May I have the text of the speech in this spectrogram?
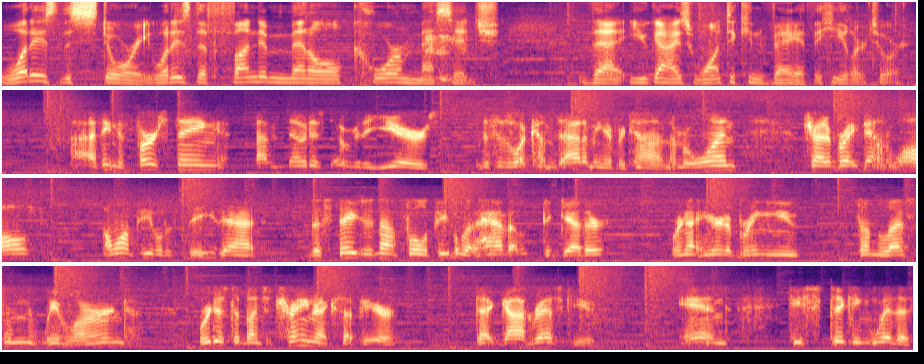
What is the story? What is the fundamental core message that you guys want to convey at the Healer Tour? I think the first thing I've noticed over the years, this is what comes out of me every time. Number one, try to break down walls. I want people to see that the stage is not full of people that have it together. We're not here to bring you some lesson we've learned. We're just a bunch of train wrecks up here that God rescued. And He's sticking with us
